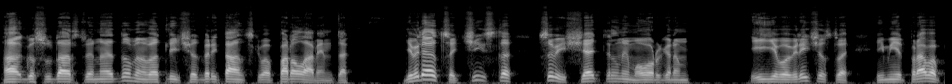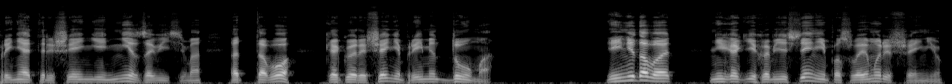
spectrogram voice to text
а Государственная Дума, в отличие от британского парламента, является чисто совещательным органом, и Его Величество имеет право принять решение независимо от того, какое решение примет Дума, и не давать никаких объяснений по своему решению.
